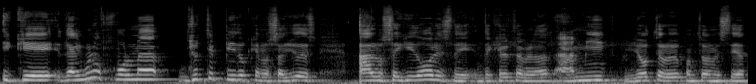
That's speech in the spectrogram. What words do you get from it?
Y que de alguna forma yo te pido que nos ayudes a los seguidores de, de Querétaro, ¿verdad? A mí, yo te lo digo con toda honestidad,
